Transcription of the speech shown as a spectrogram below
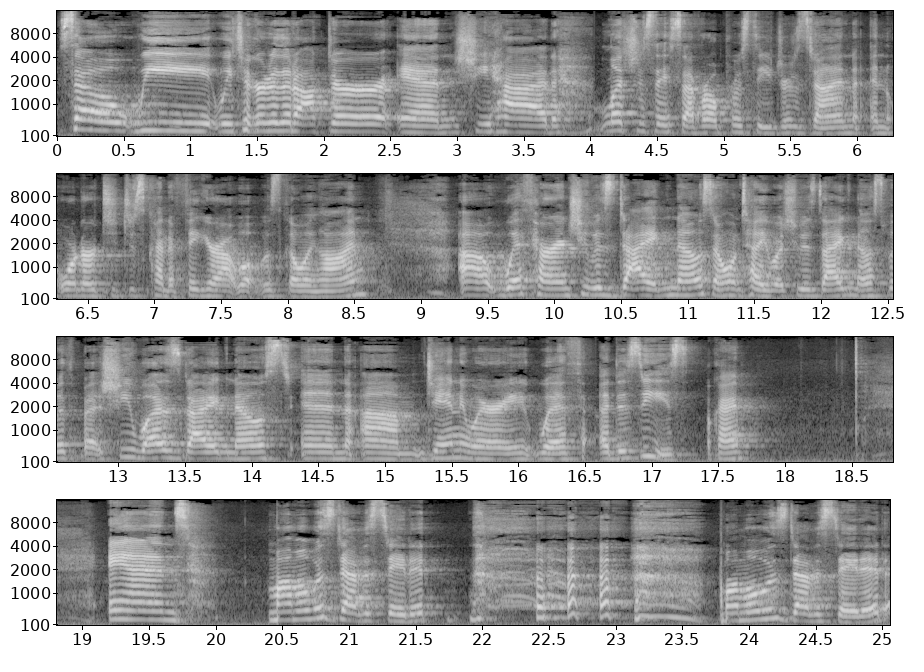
So we we took her to the doctor and she had let's just say several procedures done in order to just kind of figure out what was going on uh, with her, and she was diagnosed. I won't tell you what she was diagnosed with, but she was diagnosed in um, January with a disease, okay? And Mama was devastated. Mama was devastated.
